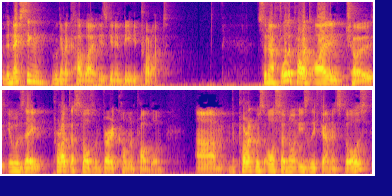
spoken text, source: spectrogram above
the next thing we're going to cover is going to be the product. So, now for the product I chose, it was a product that solves a very common problem. Um, the product was also not easily found in stores,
